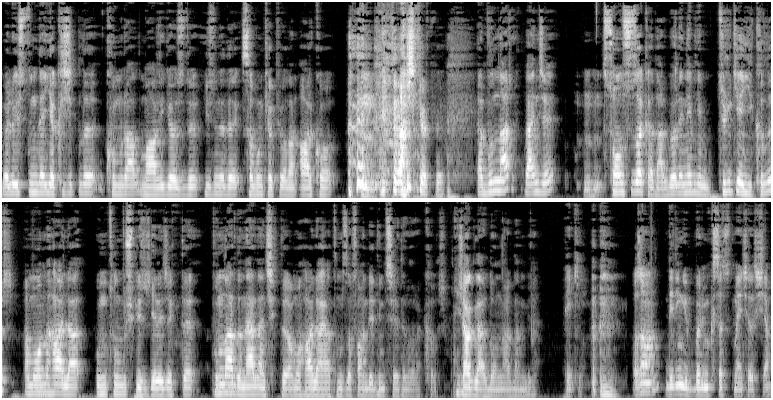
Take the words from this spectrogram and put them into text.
Böyle üstünde yakışıklı, kumral, mavi gözlü, yüzünde de sabun köpüğü olan arko tıraş köpüğü. Ya bunlar bence sonsuza kadar böyle ne bileyim Türkiye yıkılır ama onlar hala unutulmuş bir gelecekte. Bunlar da nereden çıktı ama hala hayatımızda falan dediğimiz şeyler olarak kalır. Jagler de onlardan biri. Peki. o zaman dediğim gibi bölümü kısa tutmaya çalışacağım.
